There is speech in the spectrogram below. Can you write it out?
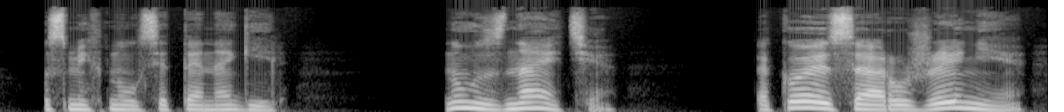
— усмехнулся Тенагиль. «Ну, знаете, такое сооружение —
